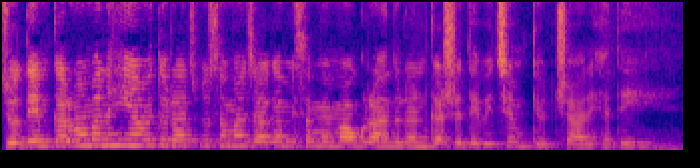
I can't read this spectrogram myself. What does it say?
જો તેમ કરવામાં નહીં આવે તો રાજપૂત સમાજ આગામી સમયમાં ઉગ્ર આંદોલન કરશે તેવી ચીમકી ઉચ્ચારી હતી.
